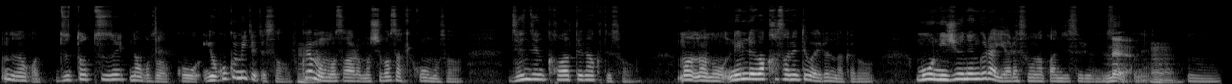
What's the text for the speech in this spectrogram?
なんでなんかずっと続いて、なんかさ、こう予告見ててさ、福山雅治も柴咲コウもさ、全然変わってなくてさ、まあ、あの、年齢は重ねてはいるんだけど、もう20年ぐらいやれそうな感じするよね、すごねくね。うんうん。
